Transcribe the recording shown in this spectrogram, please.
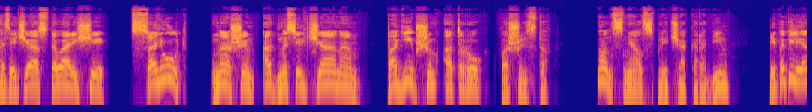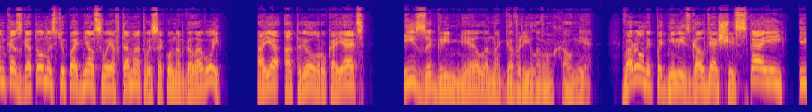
А сейчас, товарищи, салют нашим односельчанам, погибшим от рук фашистов. Он снял с плеча карабин, и Попеленко с готовностью поднял свой автомат высоко над головой, а я отвел рукоять и загремело на Гавриловом холме. Вороны поднялись голдящей стаей и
